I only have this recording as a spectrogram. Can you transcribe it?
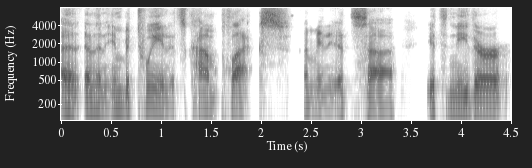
and, and then in between, it's complex. I mean, it's uh, it's neither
